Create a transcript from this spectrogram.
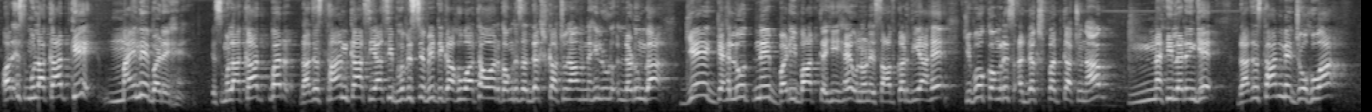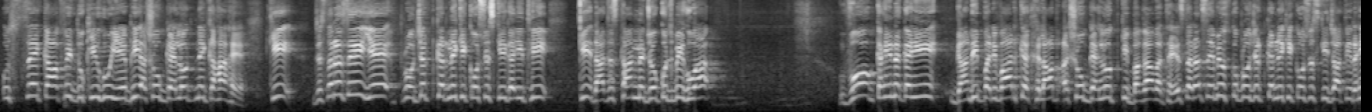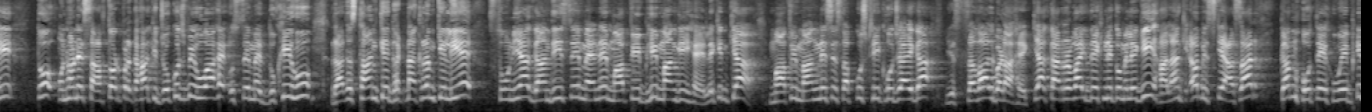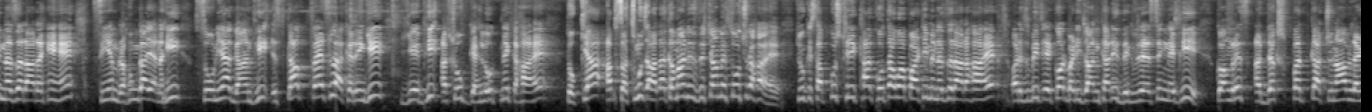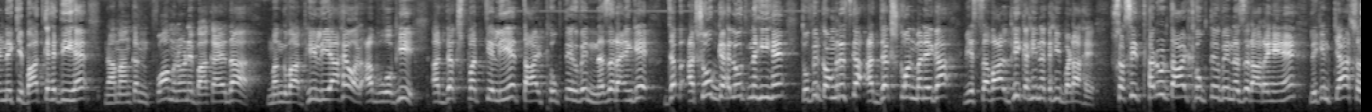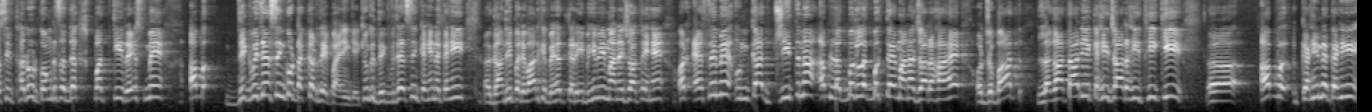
और इस मुलाकात के मायने बड़े हैं। इस मुलाकात पर राजस्थान का सियासी भविष्य भी टिका हुआ था और कांग्रेस अध्यक्ष का चुनाव नहीं लड़ूँगा। ये गहलोत ने बड़ी बात कही है। उन्होंने साफ़ कर दिया है कि वो कांग्रेस अध्यक्ष पद का चुनाव नहीं लड़ेंगे। राजस्थान में जो हुआ, उससे काफ़ी दुखी हूँ। यह भी अशोक गहलोत ने कहा है कि जिस तरह से ये प्रोजेक्ट करने की कोशिश की गई थी कि राजस्थान में जो कुछ भी हुआ वो कहीं ना कहीं गांधी परिवार के खिलाफ अशोक गहलोत की बगावत है। इस तरह से भी उसको प्रोजेक्ट करने की कोशिश की जाती रही तो उन्होंने साफ़ तौर पर कहा कि जो कुछ भी हुआ है, उससे मैं दुखी हूँ। राजस्थान के घटनाक्रम के लिए सोनिया गांधी से मैंने माफ़ी भी मांगी है। लेकिन क्या माफ़ी मांगने से सब कुछ ठीक हो जाएगा? यह सवाल बड़ा है। क्या कार्रवाई देखने को मिलेगी? हालाँकि अब इसके आसार कम होते हुए भी नज़र आ रहे हैं। सीएम रहूँगा या नहीं, सोनिया गांधी इसका फैसला करेंगी यह भी अशोक गहलोत ने कहा है। तो क्या अब सचमुच आला कमान इस दिशा में सोच रहा है? क्योंकि सब कुछ ठीक ठाक होता हुआ पार्टी में नज़र आ रहा है और इस बीच एक और बड़ी जानकारी, दिग्विजय सिंह ने भी कांग्रेस अध्यक्ष पद का चुनाव लड़ने की बात कह दी है। नामांकन फॉर्म उन्होंने बाकायदा मंगवा भी लिया है और अब वो भी अध्यक्ष पद के लिए ताल ठोकते हुए नज़र आएँगे। जब अशोक गहलोत नहीं है तो फिर कांग्रेस का अध्यक्ष कौन बनेगा? यह सवाल भी कहीं ना कहीं बड़ा है। शशि थरूर ताल ठोकते हुए नज़र आ रहे हैं, लेकिन क्या शशि थरूर कांग्रेस अध्यक्ष पद की रेस में अब दिग्विजय सिंह को टक्कर दे पाएँगे? क्योंकि दिग्विजय सिंह कहीं ना कहीं गांधी परिवार के बेहद करीबी भी माने जाते हैं और ऐसे में उनका जीतना अब लगभग लगभग तय माना जा रहा है। और जो बात लगातार ये कही जा रही थी कि अब कहीं ना कहीं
